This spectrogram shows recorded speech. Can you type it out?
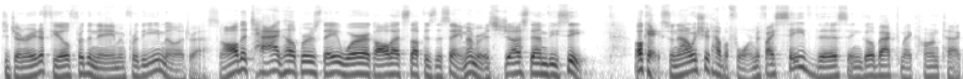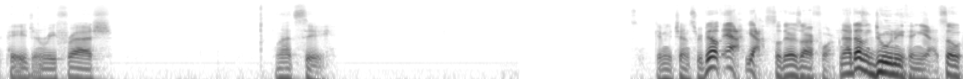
to generate a field for the name and for the email address. And all the tag helpers, they work, all that stuff is the same. Remember, it's just MVC. Okay, so now we should have a form. If I save this and go back to my contact page and refresh, let's see. Give me a chance to rebuild. Yeah, yeah, so there's our form. Now it doesn't do anything yet. So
